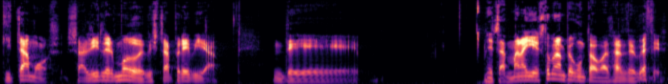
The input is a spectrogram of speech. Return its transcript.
quitamos salir el modo de vista previa de Tag Manager, esto me lo han preguntado bastantes veces,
